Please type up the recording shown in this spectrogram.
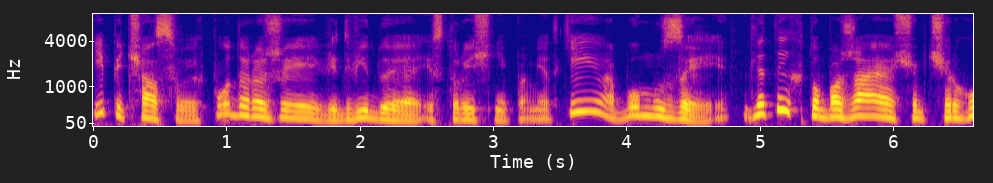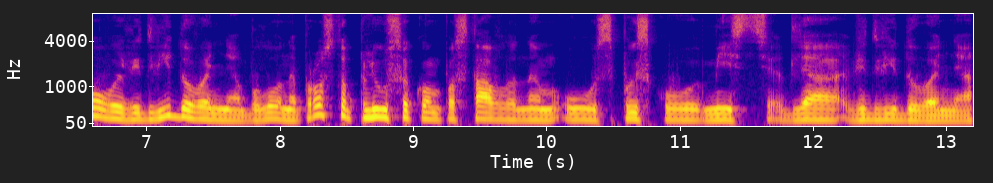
І під час своїх подорожей відвідує історичні пам'ятки або музеї. Для тих, хто бажає, щоб чергове відвідування було не просто плюсиком поставленим у списку місць для відвідування,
